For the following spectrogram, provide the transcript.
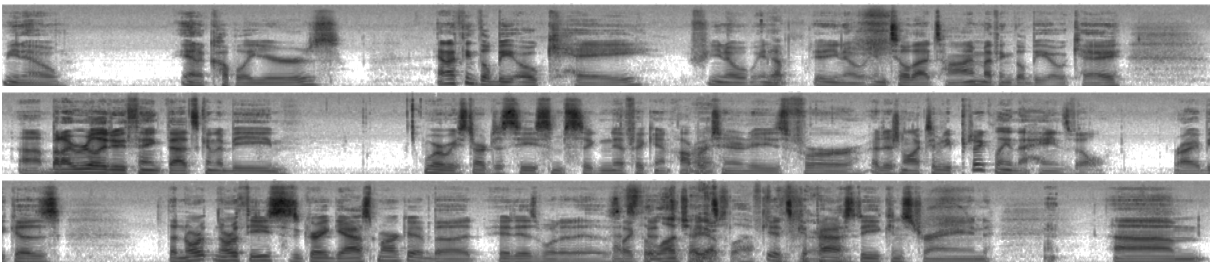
you know, in a couple of years, and I think they'll be okay. You know, in, Yep. you know, until that time, I think they'll be okay. Uh, but I really do think that's going to be where we start to see some significant opportunities for additional activity, particularly in the Haynesville, right? Because the north northeast is a great gas market, but it is what it is. That's the lunch I it's, just left. It's capacity constrained. Um,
